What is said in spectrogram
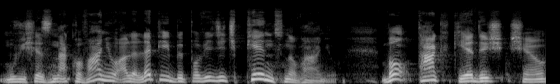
Mówi się znakowaniu, ale lepiej by powiedzieć piętnowaniu, bo tak kiedyś się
